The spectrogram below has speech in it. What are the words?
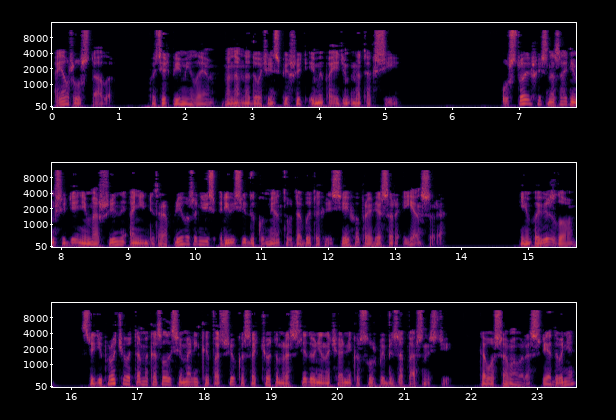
а я уже устала. Потерпи, милая, но нам надо очень спешить, и мы поедем на такси. Устроившись на заднем сиденье машины, они неторопливо занялись ревизией документов, добытых из сейфа профессора Йенсера. Им повезло. Среди прочего, там оказалась и маленькая подшивка с отчетом расследования начальника службы безопасности, того самого расследования,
